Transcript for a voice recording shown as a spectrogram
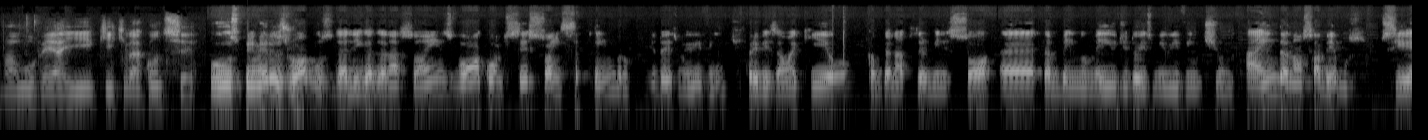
Vamos ver aí o que, que, vai acontecer. Os primeiros jogos da Liga das Nações vão acontecer só em setembro de 2020. A previsão é que o campeonato termine só é, também no meio de 2021. Ainda não sabemos se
